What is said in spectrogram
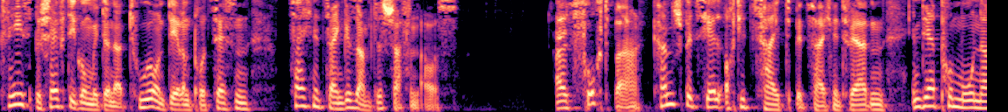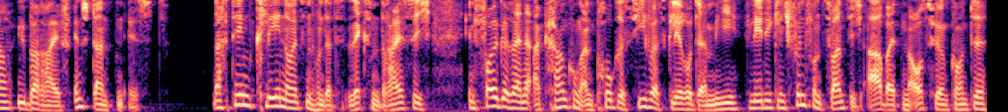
Klees Beschäftigung mit der Natur und deren Prozessen zeichnet sein gesamtes Schaffen aus. Als fruchtbar kann speziell auch die Zeit bezeichnet werden, in der Pomona überreif entstanden ist. Nachdem Klee 1936 infolge seiner Erkrankung an progressiver Sklerodermie lediglich 25 Arbeiten ausführen konnte,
